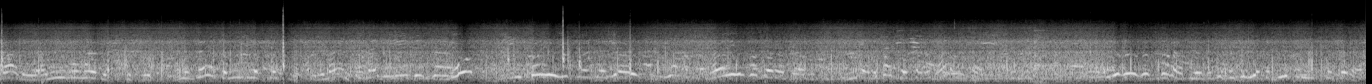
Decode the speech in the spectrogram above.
Правильно, они его могут купить. Но за это нужно платить, понимаете? Когда не едет за год, никто не видит за А им по дорогам. Нет, ну как по дорогам? Раз, но это не раз.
